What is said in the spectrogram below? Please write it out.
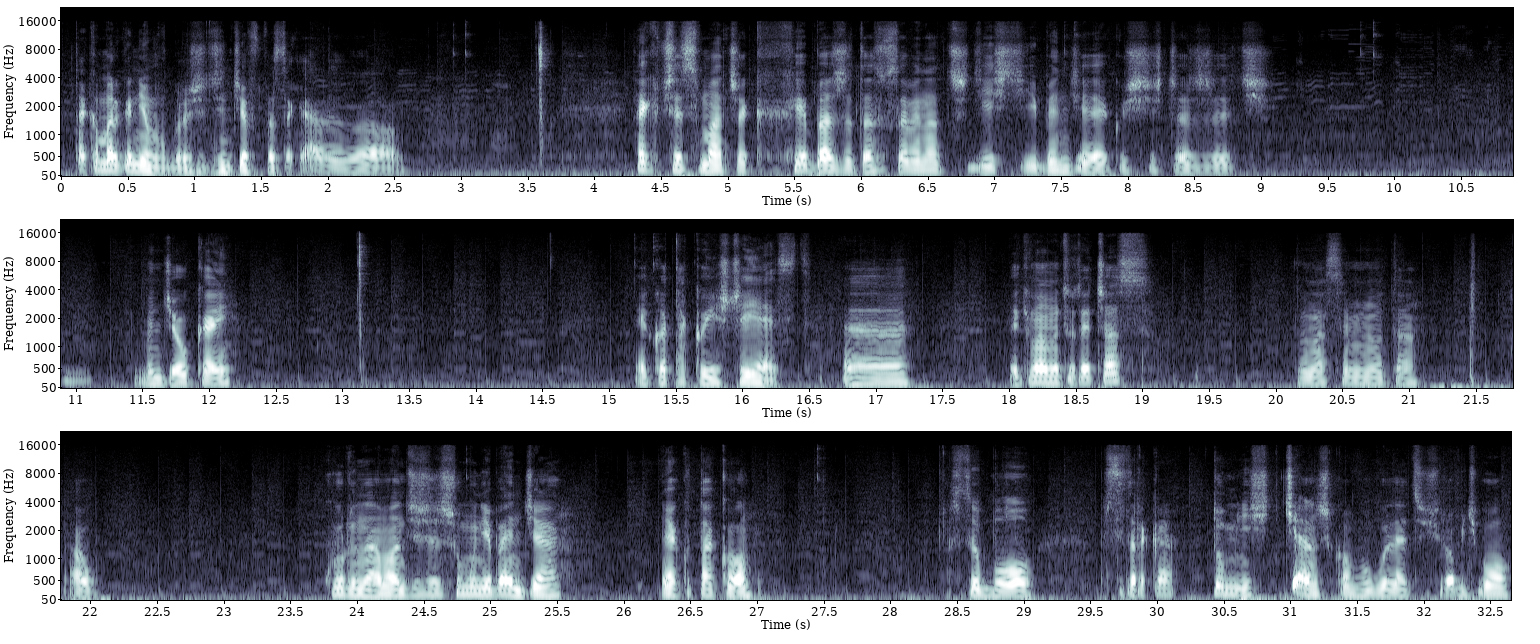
Ta kamerka nie ma w ogóle 60 fps, tak, ale no... Tak przez. Chyba, że ta ustawię na 30 i będzie jakoś jeszcze żyć. Będzie ok. Jako tako jeszcze jest. Eee, jaki mamy tutaj czas? 12 minuta. Au. Kurna, mam nadzieję, że szumu nie będzie. Jako tako. Co, bo taka tu mnie ciężko w ogóle coś robić, bo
